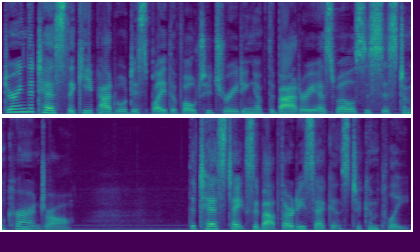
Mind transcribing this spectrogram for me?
During the test, the keypad will display the voltage reading of the battery as well as the system current draw. The test takes about 30 seconds to complete.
